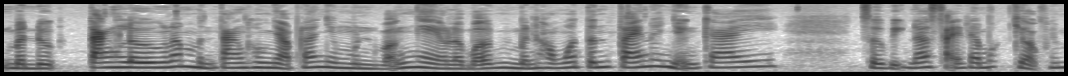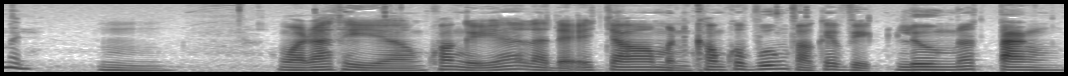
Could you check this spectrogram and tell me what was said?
mình được tăng lương đó mình tăng thu nhập đó nhưng mình vẫn nghèo là bởi vì mình không có tính toán đến những cái sự việc đó xảy ra bất chợt với mình. Ừ. ngoài ra thì ờ, khoa nghĩ là để cho mình không có vướng vào cái việc lương nó tăng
